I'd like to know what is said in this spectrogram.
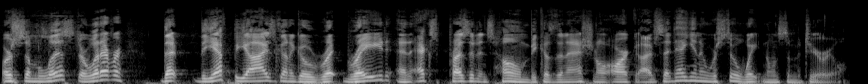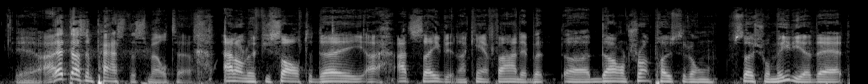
or some list or whatever, that the FBI is going to go ra- raid an ex president's home because the National Archives said, hey, you know, we're still waiting on some material. Yeah. I, that doesn't pass the smell test. I don't know if you saw today, I, would saved it and I can't find it, but uh, Donald Trump posted on social media that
